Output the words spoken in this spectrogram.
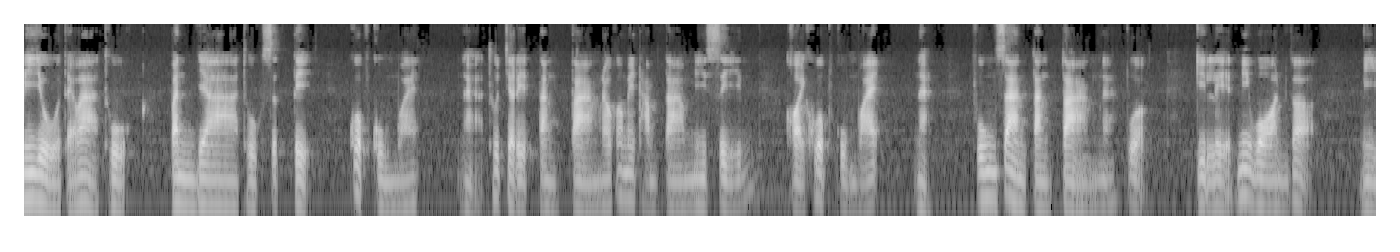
มีอยู่แต่ว่าถูกปัญญาถูกสติควบคุมไว้นะทุจริตต่างๆ เราก็ไม่ทำตามมีศีลคอยควบคุมไว้นะฟุ้งซ่านต่างๆนะพวกกิเลสนิวรณ์ก็มี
